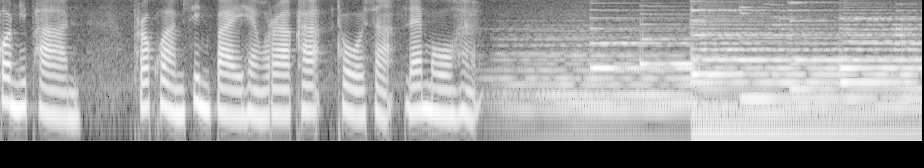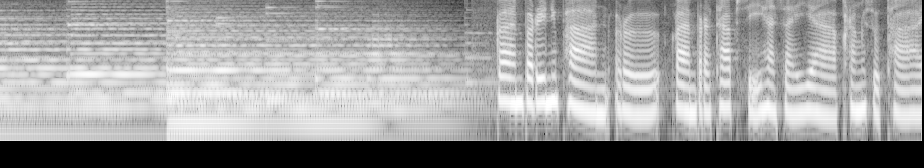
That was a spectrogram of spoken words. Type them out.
ก็นิพพาน เพราะความสิ้นไปแห่งราคะ โทสะและโมหะ การปรินิพานหรือการประทับสีหสายยาครั้งสุดท้าย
